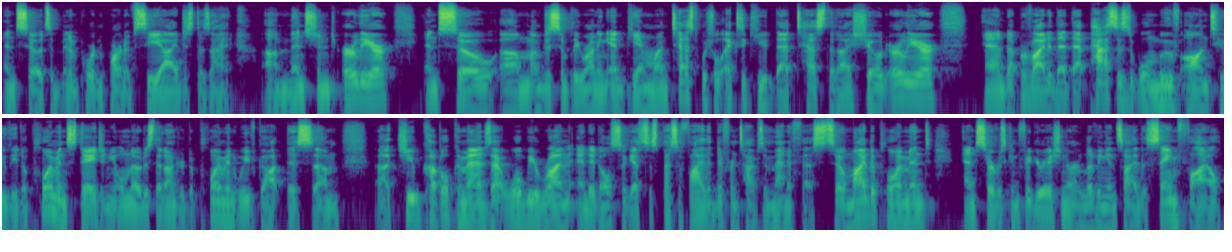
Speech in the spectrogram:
and so it's an important part of CI just as I uh, mentioned earlier and so um, I'm just simply running npm run test which will execute that test that I showed earlier and uh, provided that that passes, we'll move on to the deployment stage. And you'll notice that under deployment, we've got this um, uh, kubectl commands that will be run, and it also gets to specify the different types of manifests. So my deployment and service configuration are living inside the same file,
